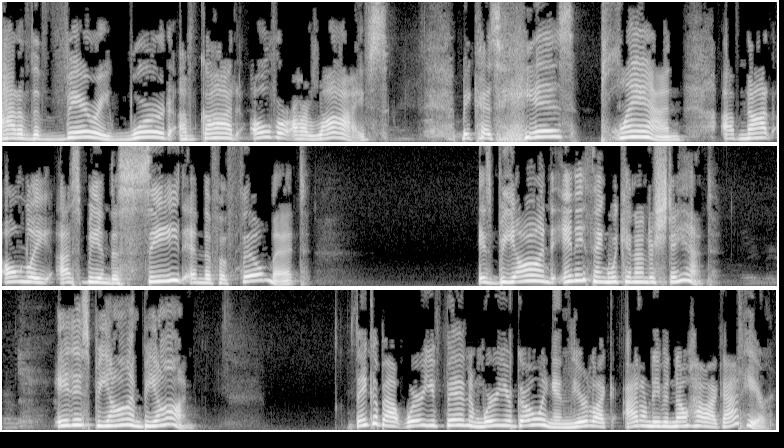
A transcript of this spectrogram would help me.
out of the very word of God over our lives because His plan of not only us being the seed and the fulfillment is beyond anything we can understand. It is beyond, beyond. Think about where you've been and where you're going, and you're like, I don't even know how I got here.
